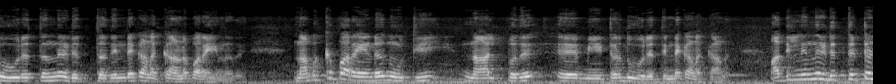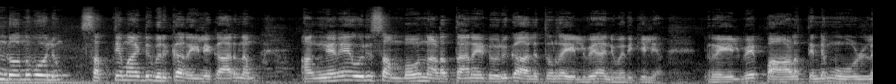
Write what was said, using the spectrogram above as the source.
ദൂരത്തു നിന്ന് എടുത്തതിന്റെ കണക്കാണ് പറയുന്നത്. നമുക്ക് പറയേണ്ടത് നൂറ്റി നാൽപ്പത് മീറ്റർ ദൂരത്തിന്റെ കണക്കാണ്. അതിൽ നിന്ന് എടുത്തിട്ടുണ്ടോ എന്ന് പോലും സത്യമായിട്ട് ഇവർക്ക് അറിയില്ല. കാരണം അങ്ങനെ ഒരു സംഭവം നടത്താനായിട്ട് ഒരു കാലത്തും റെയിൽവേ അനുവദിക്കില്ല. റെയിൽവേ പാളത്തിന്റെ മുകളിൽ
